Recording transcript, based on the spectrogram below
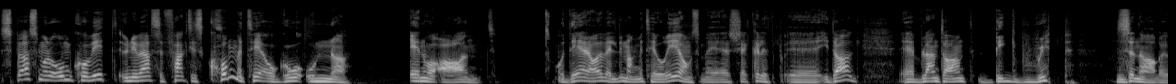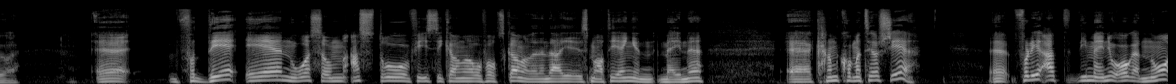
spørsmålet om hvorvidt universet faktisk kommer til å gå under, er noe annet. Og det er det veldig mange teorier om, som jeg sjekka litt eh, i dag. Eh, blant annet Big Rip-scenarioet. Eh, for det er noe som astrofysikerne og forskerne og den der smarte gjengen mener kan komme til å skje. Eh, fordi at De mener jo også at nå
